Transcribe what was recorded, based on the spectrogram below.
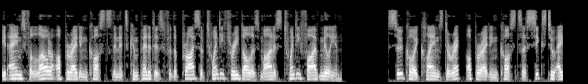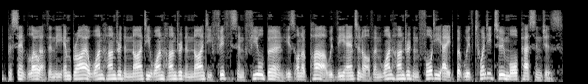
It aims for lower operating costs than its competitors for the price of $23–25 million. Sukhoi claims direct operating costs are 6 to 8% lower than the Embraer 190 195 and fuel burn is on a par with the Antonov An-148 but with 22 more passengers.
